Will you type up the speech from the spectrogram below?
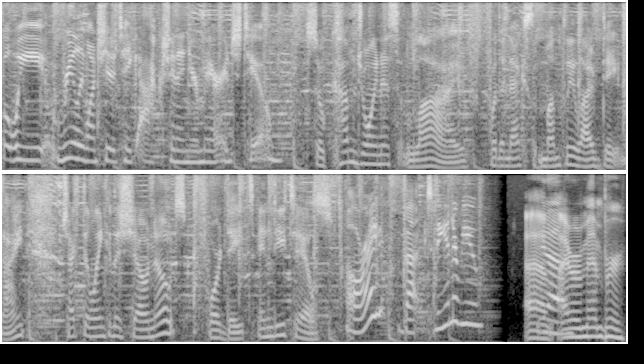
but we really want you to take action in your marriage too. So come join us live for the next monthly live date night. Check the link in the show notes for dates and details. All right, back to the interview. Um, Yeah. I remember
